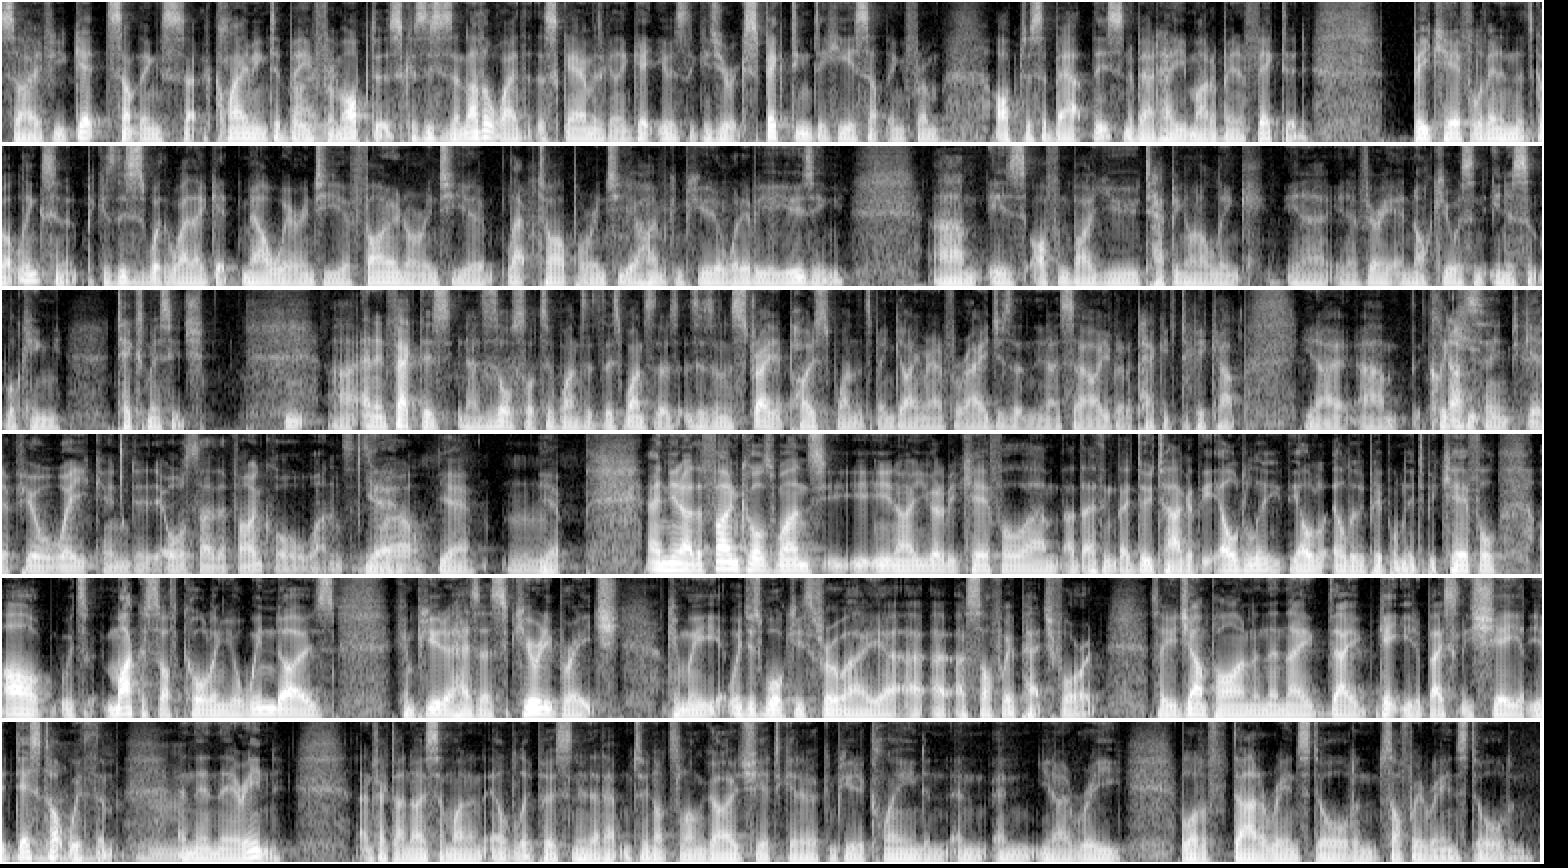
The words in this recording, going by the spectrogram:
So if you get something claiming to be from Optus, because this is another way that the scam is going to get you, is because you're expecting to hear something from Optus about this and about how you might have been affected. Be careful of anything that's got links in it, because this is what the way they get malware into your phone or into your laptop or into your home computer, whatever you're using, um, is often by you tapping on a link in a in a very innocuous and innocent looking text message. Uh, and in fact, there's you know there's all sorts of ones. There's ones there's, there's an Australia Post one that's been going around for ages, and you know say oh you've got a package to pick up, you know um, click I here- seem to get a few a week, and also the phone call ones as yeah, well. Yeah, yep. And you know the phone calls ones, you, you know you got to be careful. Um, I I think they do target the elderly. The elder, elderly people need to be careful. Oh, it's Microsoft calling your Windows computer has a security breach. Can we we just walk you through a, a, a software patch for it? So you jump on, and then they, they get you to basically share your desktop with them, mm. and then they're in. In fact, I know someone, an elderly person who that happened to not so long ago. She had to get her computer cleaned and, and, and you know re a lot of data reinstalled and software reinstalled and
